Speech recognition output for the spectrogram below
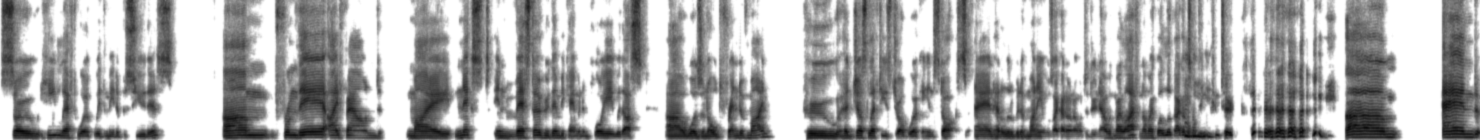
So he left work with me to pursue this. Um, from there, I found my next investor, who then became an employee with us, uh, was an old friend of mine who had just left his job working in stocks and had a little bit of money and was like, I don't know what to do now with my life. And I'm like, well, look, I got something you can do. um, and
